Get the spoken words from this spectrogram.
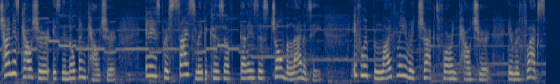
Chinese culture is an open culture. It is precisely because of that is a strong validity. If we blindly reject foreign culture, it reflects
